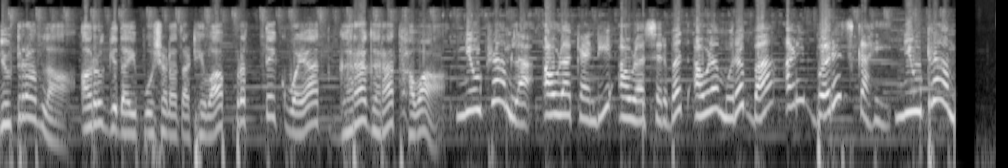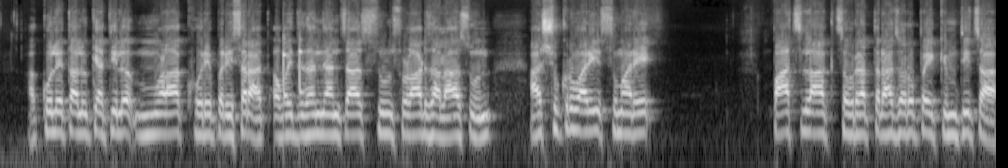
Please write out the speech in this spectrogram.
न्यूट्रामला आरोग्यदायी पोषणाचा ठेवा प्रत्येक वयात घराघरात हवा. न्यूट्रामला आवळा कॅन्डी आवळा सरबत आवळा मुरब्बा आणि बरेच काही. न्यूट्राम अकोले तालुक्यातील मुळा खोरे परिसरात अवैध धंद्यांचा सुळसुळाट झाला असून आज शुक्रवारी सुमारे पाच लाख चौऱ्याहत्तर हजार रुपये किमतीचा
